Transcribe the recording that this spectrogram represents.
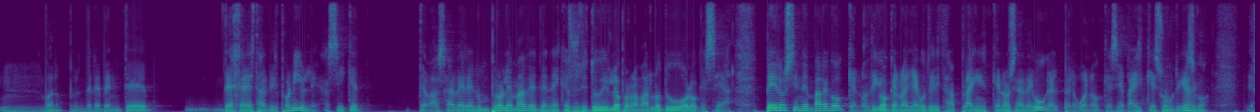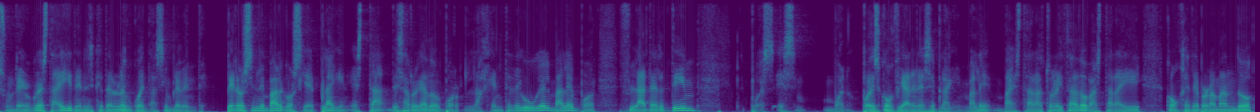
mm, bueno, pues de repente deje de estar disponible. Así que te vas a ver en un problema de tener que sustituirlo, programarlo tú o lo que sea. Pero sin embargo, que no digo que no haya que utilizar plugins que no sea de Google, pero bueno, que sepáis que es un riesgo. Es un riesgo que está ahí y tenéis que tenerlo en cuenta simplemente. Pero sin embargo, si el plugin está desarrollado por la gente de Google, ¿vale? Por Flutter Team, pues es bueno, podéis confiar en ese plugin, ¿vale? Va a estar actualizado, va a estar ahí con gente programando.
